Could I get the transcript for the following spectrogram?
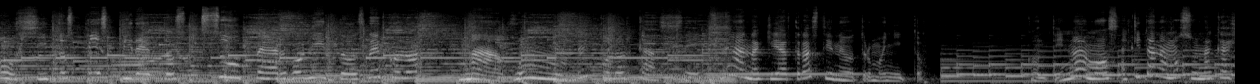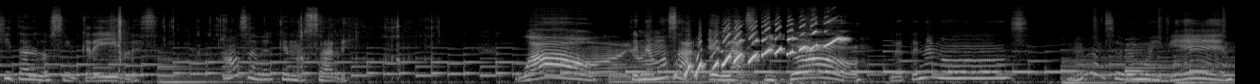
ojitos pispiretos súper bonitos de color marrón, aquí atrás tiene otro moñito. Continuamos. Aquí tenemos una cajita de los increíbles. Vamos a ver qué nos sale. ¡Wow! Tenemos a Elastigirl. La tenemos. Mm, se ve muy bien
